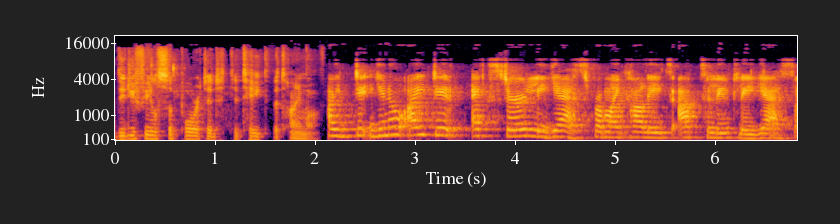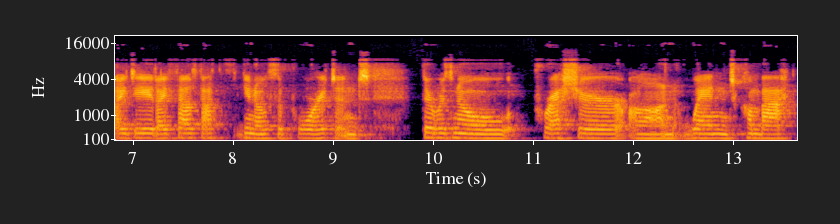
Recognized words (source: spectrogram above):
did you feel supported to take the time off? I did. You know, I did externally, yes, from my colleagues, absolutely, yes, I did. I felt that you know support, and there was no pressure on when to come back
